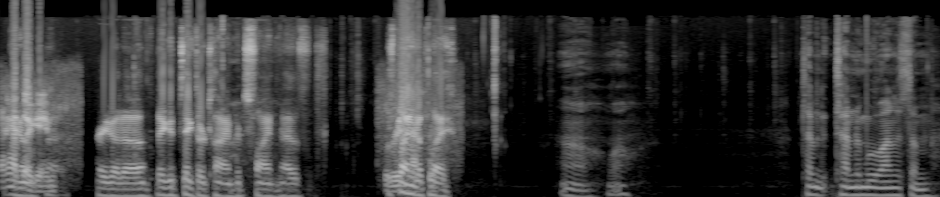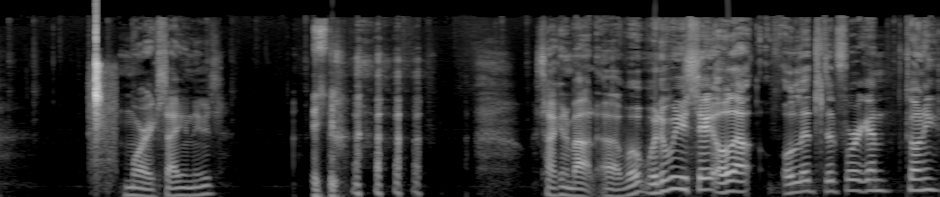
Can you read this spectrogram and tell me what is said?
I have you that game. They got uh, they could take their time. It's fine. I have there's Three plenty to play. Oh well. Time to, time to move on to some more exciting news. Talking about uh, what what did we say OLED OLED stood for again, Tony?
